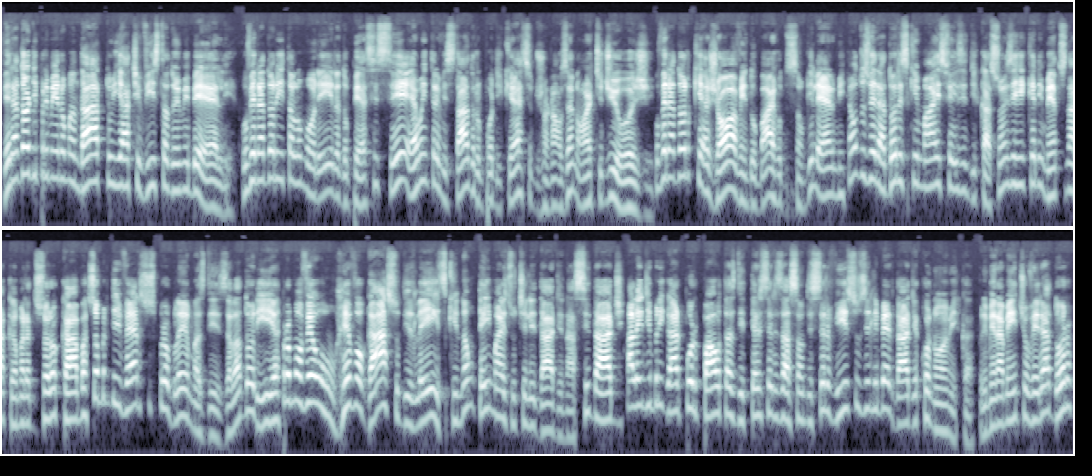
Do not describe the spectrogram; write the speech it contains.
Vereador de primeiro mandato e ativista do MBL. O vereador Ítalo Moreira, do PSC, é o entrevistado no podcast do Jornal Zenorte de hoje. O vereador, que é jovem do bairro do São Guilherme, é um dos vereadores que mais fez indicações e requerimentos na Câmara de Sorocaba sobre diversos problemas de zeladoria, promoveu um revogaço de leis que não têm mais utilidade na cidade, além de brigar por pautas de terceirização de serviços e liberdade econômica. Primeiramente, o vereador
